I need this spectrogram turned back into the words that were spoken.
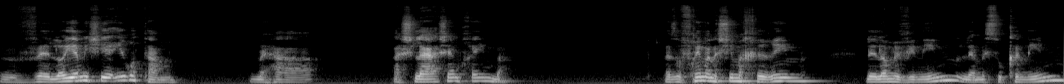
ולא יהיה מי שיעיר אותם מהאשליה שהם חיים בה. אז הופכים אנשים אחרים ללא מבינים, למסוכנים,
